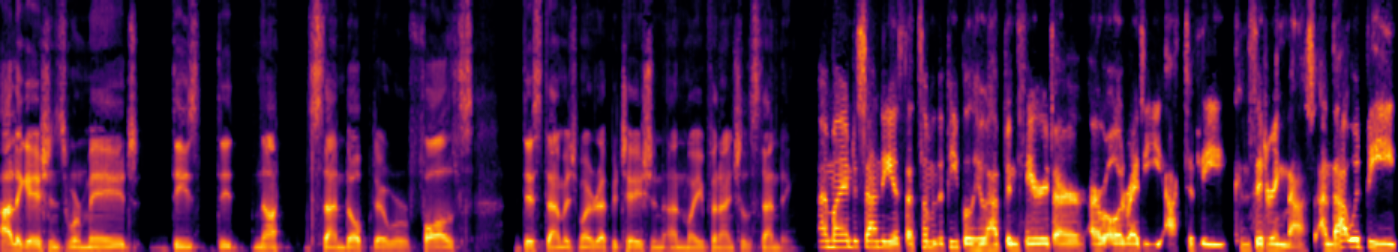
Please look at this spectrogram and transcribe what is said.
allegations were made, these did not stand up, they were false. This damaged my reputation and my financial standing. And my understanding is that some of the people who have been cleared are are already actively considering that, and that would be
